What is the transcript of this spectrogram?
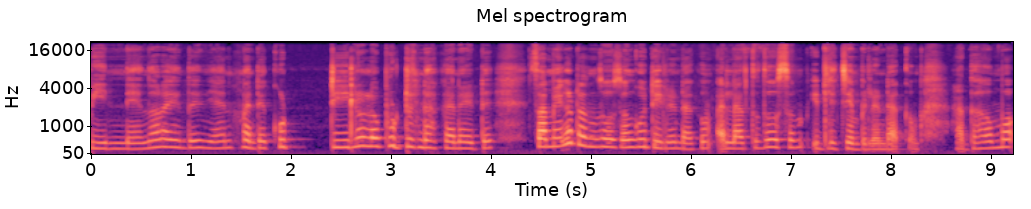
പിന്നെയെന്ന് പറയുന്നത് ഞാൻ മറ്റേ കുറ്റിയിലുള്ള പുട്ടുണ്ടാക്കാനായിട്ട് സമയം കിട്ടുന്ന ദിവസം കുറ്റിയിലുണ്ടാക്കും അല്ലാത്ത ദിവസം ഇഡ്ലിച്ചെമ്പിലുണ്ടാക്കും അതാകുമ്പോൾ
